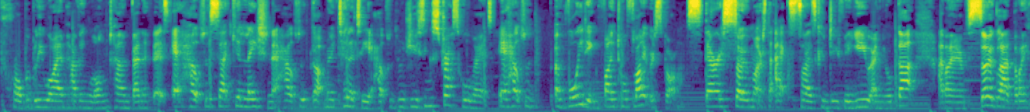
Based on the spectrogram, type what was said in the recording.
probably why I'm having long-term benefits. It helps with circulation, it helps with gut motility, it helps with reducing stress hormones, it helps with avoiding fight or flight response. There is so much that exercise can do for you and your gut, and I am so glad that I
